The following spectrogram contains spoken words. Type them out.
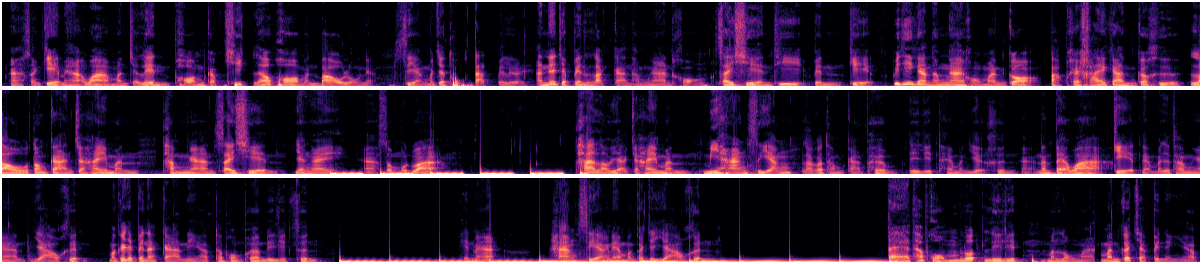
อะสังเกตไหมฮะว่ามันจะเล่นพร้อมกับคลิก แล้วพอมันเบาลงเนี่ยเสียงมันจะถูกตัดไปเลย อันนี้จะเป็นหลักการทำงานของไซเชนที่เป็นเกตวิธีการทำงานของมันก็ปรับคล้ายๆกันก็คือ เราต้องการจะให้มันทำงานไซเชนยังไงอะสมมุติว่า ถ้าเราอยากจะให้มันมีหางเสียงเราก็ทำการเพิ่มรีลิตให้มันเยอะขึ้นอ่านั่นแปลว่าเกตเนี่ยมันจะทำงานยาวขึ้น มันก็จะเป็นอาการนี้ครับถ้าผมเพิ่มรีลิตขึ้น เห็นไหมฮะางเสียงเนี่ยมันก็จะยาวขึ้น แต่ถ้าผมลดลิลิตมันลงมา มันก็จะเป็นอย่างนี้ครับ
